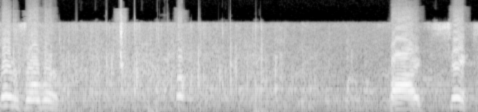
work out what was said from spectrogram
Service over. Five, six.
